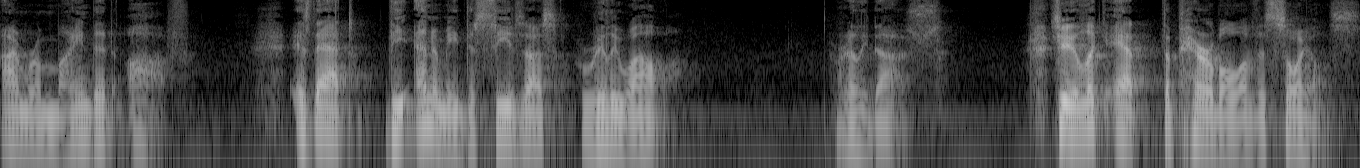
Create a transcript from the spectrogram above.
I'm reminded of is that the enemy deceives us really well really does. So you look at the parable of the soils.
